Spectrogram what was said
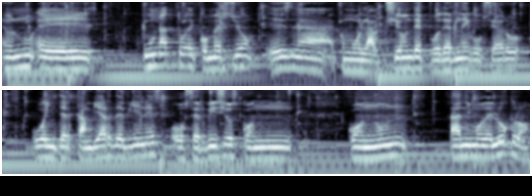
un, eh, un acto de comercio es la, como la acción de poder negociar o, o intercambiar de bienes o servicios con, con un ánimo de lucro.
